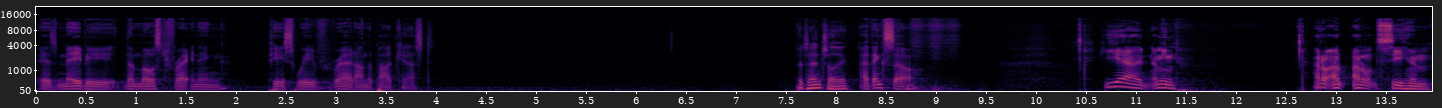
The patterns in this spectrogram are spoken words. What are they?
is maybe the most frightening piece we've read on the podcast. Potentially. I think so. Yeah, I mean, I don't, I, I don't see him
